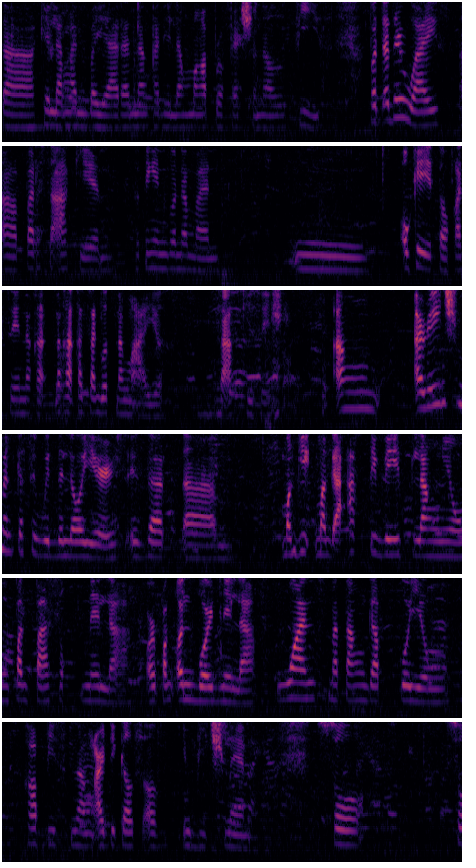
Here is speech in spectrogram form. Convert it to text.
ah, kailangan bayaran ng kanilang mga professional fees. But otherwise, ah, para sa akin, sa tingin ko naman, okay ito kasi naka, nakakasagot ng maayos sa accusations. Ang arrangement kasi with the lawyers is that um, mag, mag-activate lang yung pagpasok nila or pag-onboard nila once matanggap ko yung copies ng articles of impeachment. So, so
